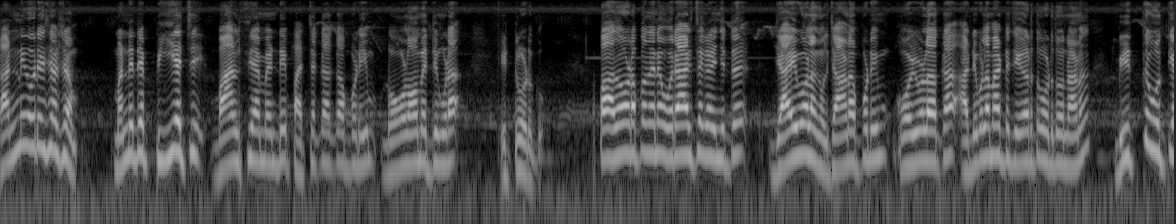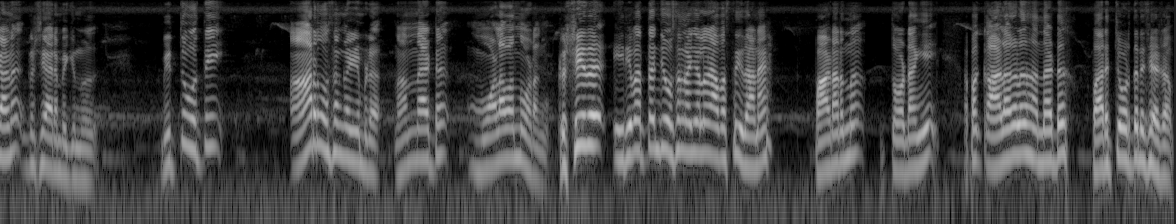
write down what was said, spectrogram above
കണ്ണി ഒരു ശേഷം മണ്ണിന്റെ പി എച്ച് ബാലൻസ് ചെയ്യാൻ വേണ്ടി പച്ചക്കാക്കപ്പൊടിയും ഡോളോമെറ്റും കൂടെ ഇട്ട് കൊടുക്കും. അപ്പോൾ അതോടൊപ്പം തന്നെ ഒരാഴ്ച കഴിഞ്ഞിട്ട് ജൈവവളങ്ങൾ ചാണകപ്പൊടിയും കോഴിവളമൊക്കെ അടിവളമായിട്ട് ചേർത്ത് കൊടുത്തുകൊണ്ടാണ് വിത്ത് കുത്തിയാണ് കൃഷി ആരംഭിക്കുന്നത്. വിത്ത് കുത്തി ആറ് ദിവസം കഴിയുമ്പോൾ നന്നായിട്ട് മുള വന്ന് തുടങ്ങും. കൃഷി ചെയ്ത് ഇരുപത്തഞ്ച് ദിവസം കഴിഞ്ഞുള്ള അവസ്ഥ ഇതാണ്. പടർന്ന് തുടങ്ങി. അപ്പോൾ കളകൾ നന്നായിട്ട് പറിച്ചു കൊടുത്തതിന് ശേഷം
